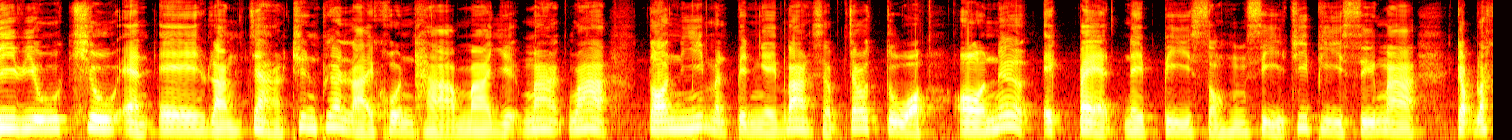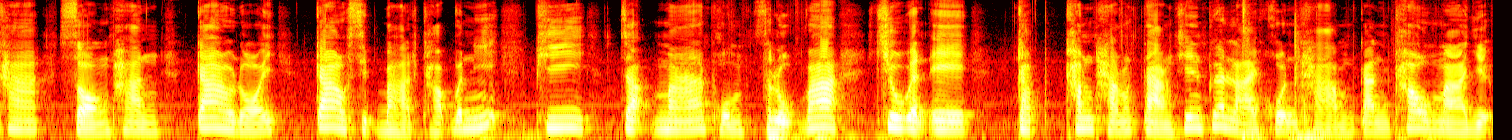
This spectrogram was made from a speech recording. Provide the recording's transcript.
รีวิว Q&A หลังจากที่เพื่อนหลายคนถามมาเยอะมากว่า ตอนนี้มันเป็นไงบ้างสำหรับเจ้าตัว Honor X8 ในปี 2004 ที่พีซื้อมากับราคา 2,990 บาทครับ วันนี้พีจะมาผมสรุปว่า Q&A กับคำถามต่างๆ ที่เพื่อนหลายคนถามกันเข้ามาเยอะ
